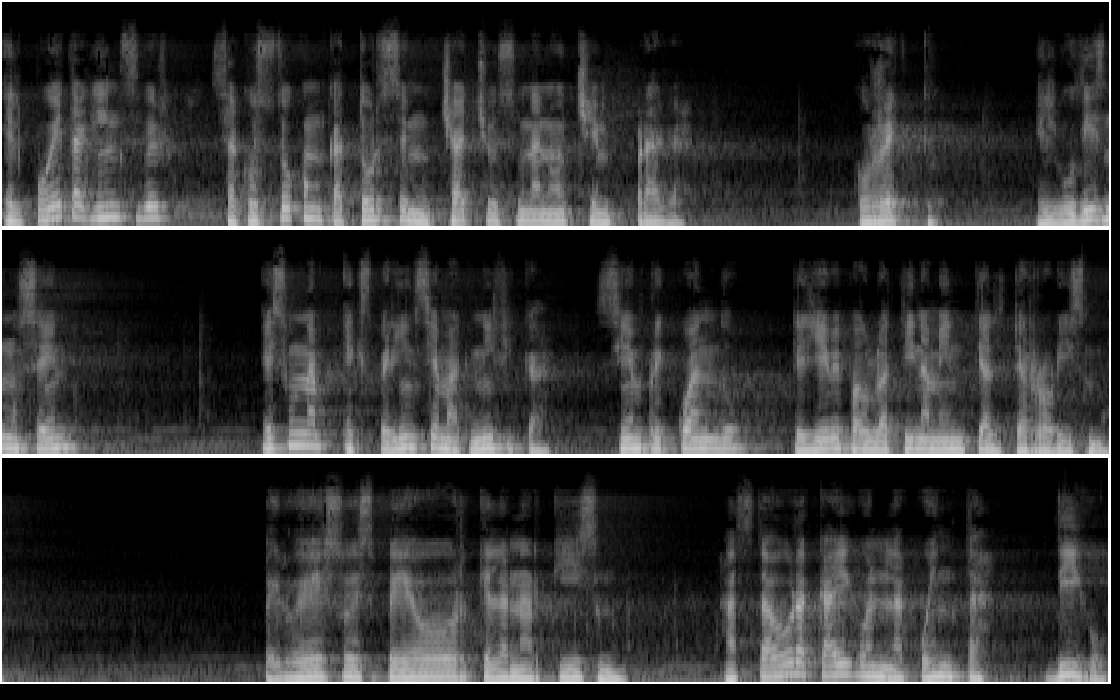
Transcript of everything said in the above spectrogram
El poeta Ginsberg se acostó con 14 muchachos una noche en Praga. Correcto, el budismo zen es una experiencia magnífica siempre y cuando te lleve paulatinamente al terrorismo. Pero eso es peor que el anarquismo. Hasta ahora caigo en la cuenta. Digo,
